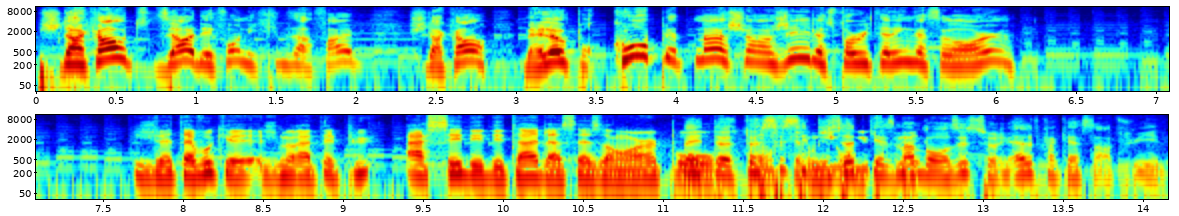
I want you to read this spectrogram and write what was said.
Je suis d'accord, tu te dis, ah, des fois, on écrit des affaires, je suis d'accord. Mais là, pour complètement changer le storytelling de la saison 1, Je vais t'avouer que je me rappelle plus assez des détails de la saison 1 pour. ben, t'as six épisodes quasiment basés sur elle quand elle s'enfuit, là.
